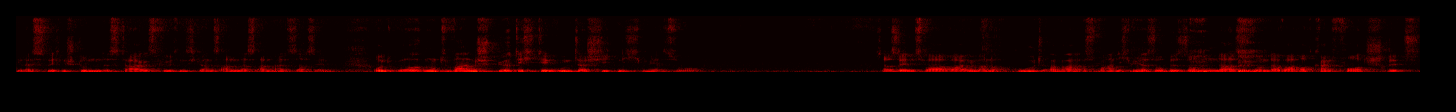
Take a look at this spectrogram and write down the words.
Die restlichen Stunden des Tages fühlten sich ganz anders an als Sazen. Und irgendwann spürte ich den Unterschied nicht mehr so. Sazen zwar war immer noch gut, aber es war nicht mehr so besonders und da war auch kein Fortschritt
